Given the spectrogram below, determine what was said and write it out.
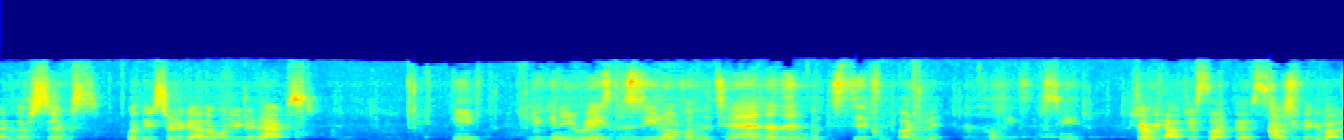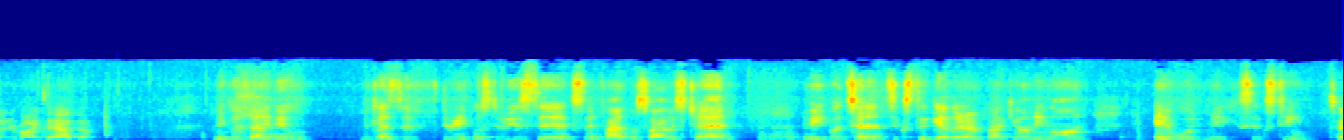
and there's six with these two together, what do you do next? You, you can erase the zero from the ten and then put the six in front of it, and it'll make sixteen. Show me how, just like this. How would you think about it in your mind to add them? Because I knew, because if three plus three is six and five plus five is ten, Mm-hmm. if you put ten and six together by counting on, it would make sixteen. So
